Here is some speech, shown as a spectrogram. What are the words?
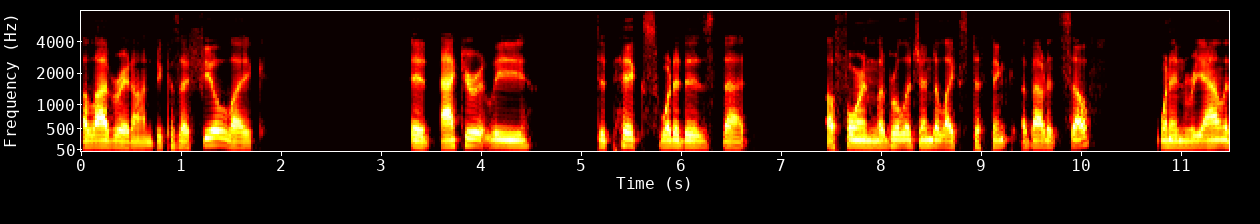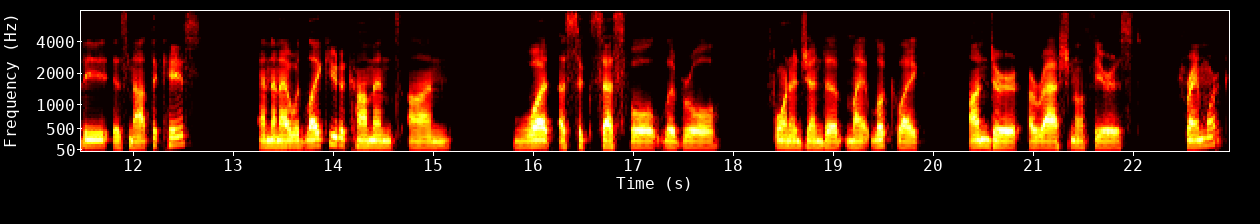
elaborate on because I feel like it accurately depicts what it is that a foreign liberal agenda likes to think about itself, when in reality is not the case. And then I would like you to comment on what a successful liberal foreign agenda might look like under a rational theorist framework,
